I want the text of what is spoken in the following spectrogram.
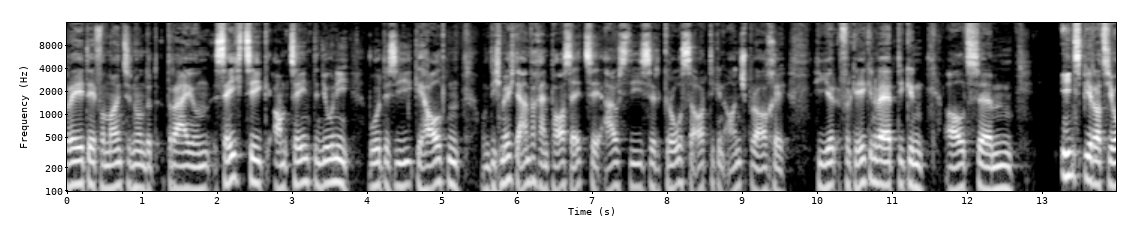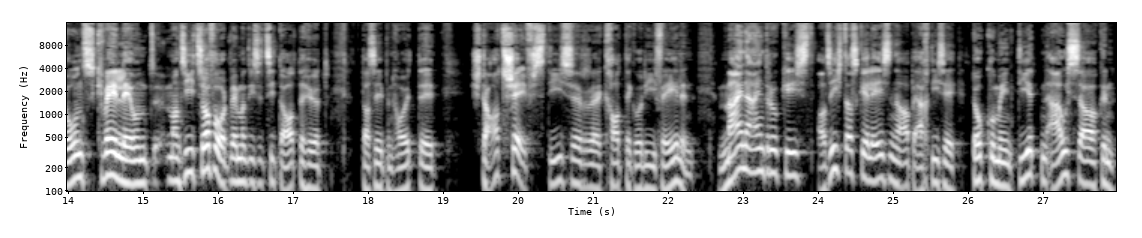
Rede von 1963. Am 10. Juni wurde sie gehalten und ich möchte einfach ein paar Sätze aus dieser großartigen Ansprache hier vergegenwärtigen als ähm, Inspirationsquelle. Und man sieht sofort, wenn man diese Zitate hört, dass eben heute Staatschefs dieser äh, Kategorie fehlen. Mein Eindruck ist, als ich das gelesen habe, auch diese dokumentierten Aussagen,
